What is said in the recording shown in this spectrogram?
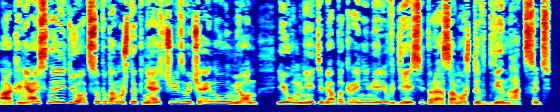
А князь найдется, потому что князь чрезвычайно умен и умнее тебя, по крайней мере, в десять раз, а может и в двенадцать.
